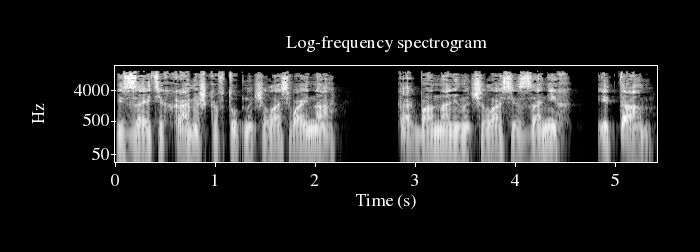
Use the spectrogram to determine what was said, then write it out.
Из-за этих камешков тут началась война. Как бы она ни началась из-за них, и там».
